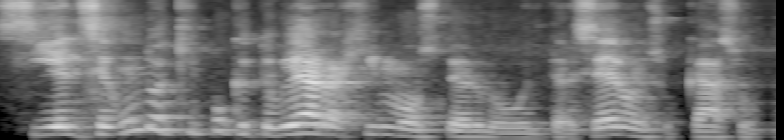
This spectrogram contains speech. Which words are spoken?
Si el segundo equipo que tuviera Raheem Mostert o el tercero en su caso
